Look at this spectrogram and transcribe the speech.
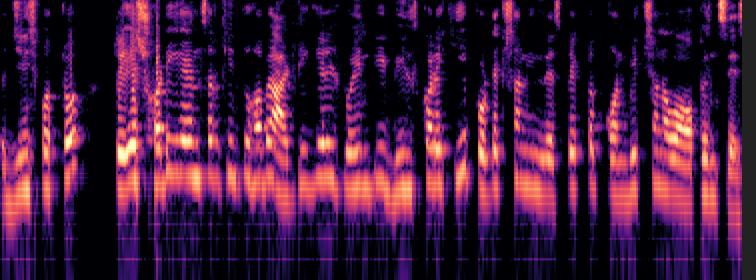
জিনিসপত্র। তো এর সঠিক অ্যান্সার কিন্তু হবে আর্টিকেল টোয়েন্টি ডিলস করে কি? Protection in respect of conviction of offences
